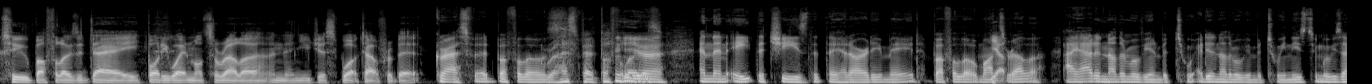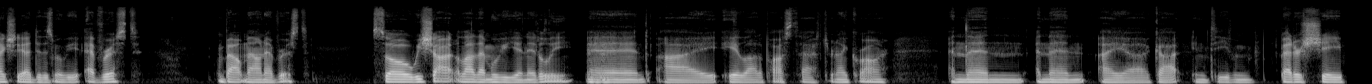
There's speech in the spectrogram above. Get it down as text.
two buffaloes a day, body weight in mozzarella, and then you just worked out for a bit. Grass fed buffaloes. Grass fed buffaloes. Yeah. And then ate the cheese that they had already made, buffalo mozzarella. I had another movie in between. I did another movie in between these two movies, actually. I did this movie, Everest, about Mount Everest. So we shot a lot of that movie in Italy, Mm-hmm. and I ate a lot of pasta after Nightcrawler. And then and then I uh, got into even better shape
